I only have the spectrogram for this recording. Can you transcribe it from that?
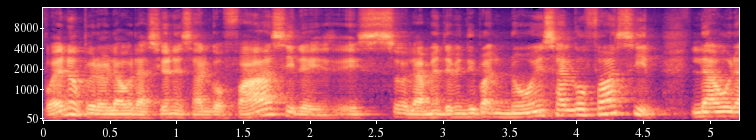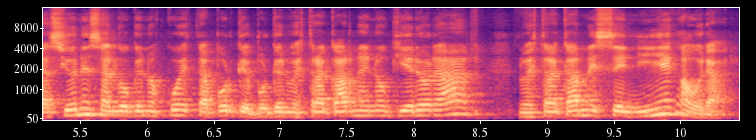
bueno, pero la oración es algo fácil, es, solamente principal. No es algo fácil. La oración es algo que nos cuesta. ¿Por qué? Porque nuestra carne no quiere orar. Nuestra carne se niega a orar.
